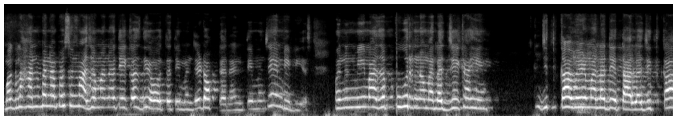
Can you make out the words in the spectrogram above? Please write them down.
मग लहानपणापासून माझ्या मनात एकच ध्येय होतं ते म्हणजे डॉक्टर आणि ते म्हणजे एमबीबीएस म्हणून मी माझं पूर्ण मला जे काही जितका वेळ मला देता आला जितका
